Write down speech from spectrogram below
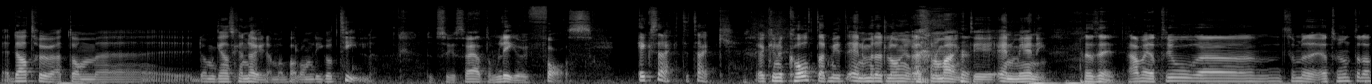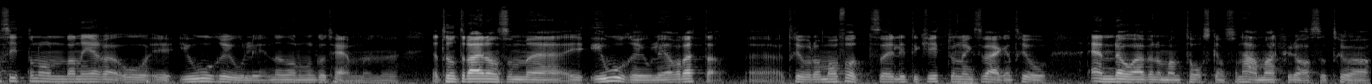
eh, där tror jag att de, eh, de är ganska nöjda med vad de ligger till. Du försöker säga att de ligger i fas. Exakt, tack. Jag kunde kortat mitt en minut långa resonemang till en mening. Precis. Ja, men jag tror, som, jag tror inte där sitter någon där nere och är orolig. Nu har de gått hem. Men, jag tror inte det är någon som är orolig över detta. Jag tror de har fått sig lite kvitton längs vägen. Jag tror ändå, även om man torskar en sån här match idag, så tror jag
